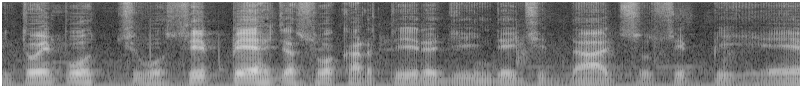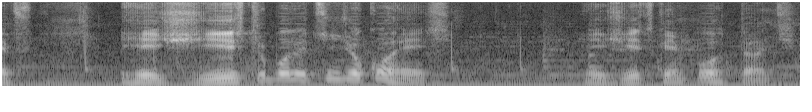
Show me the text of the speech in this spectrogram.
Então é importante, se você perde a sua carteira de identidade, seu CPF, registre o boletim de ocorrência. Registro que é importante.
